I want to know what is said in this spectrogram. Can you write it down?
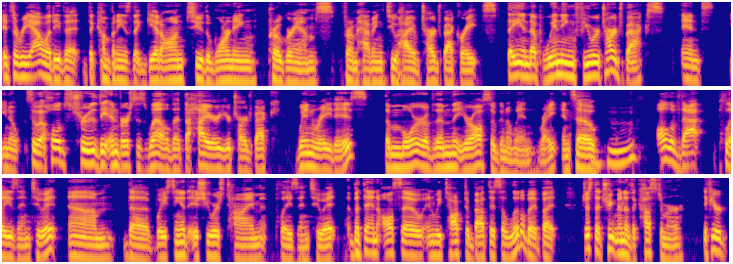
it's a reality that the companies that get onto the warning programs from having too high of chargeback rates, they end up winning fewer chargebacks. And, you know, so it holds true the inverse as well that the higher your chargeback win rate is, the more of them that you're also going to win, right? And so mm-hmm. all of that plays into it. Um, the wasting of the issuer's time plays into it. But then also, and we talked about this a little bit, but just the treatment of the customer. If you're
